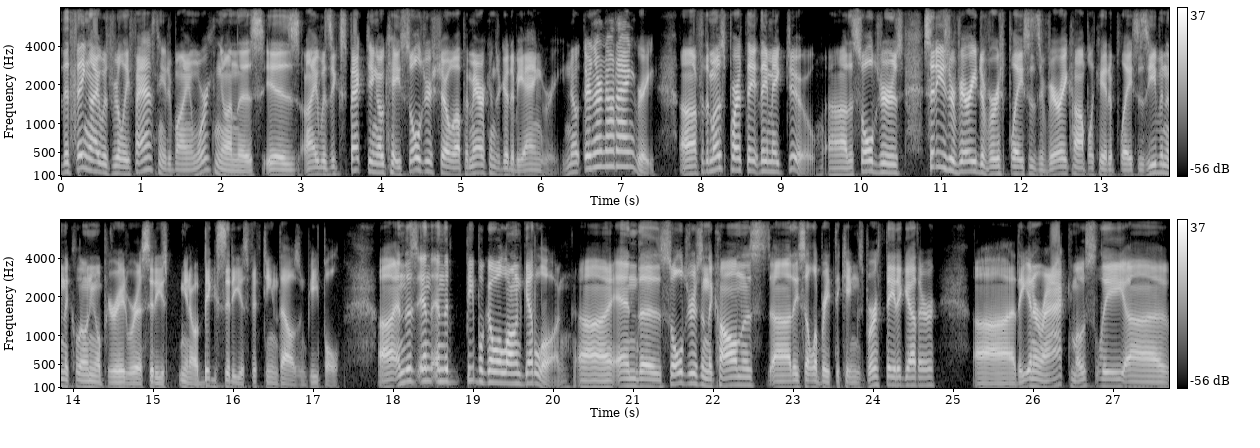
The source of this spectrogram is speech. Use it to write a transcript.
the thing I was really fascinated by in working on this is I was expecting, okay, soldiers show up, Americans are going to be angry. No, they're, they're not angry. Uh, for the most part, they, they make do. Uh, the soldiers, cities are very diverse places, they're very complicated places, even in the colonial period where a city's, you know, a big city is 15,000 people. Uh, and, this, and, and the people go along and get along. Uh, and the soldiers and the colonists, uh, they celebrate the king's birthday together. Uh, they interact mostly. Uh,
